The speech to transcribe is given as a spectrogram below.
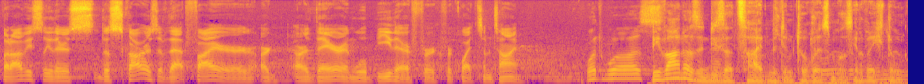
But obviously, there's the scars of that fire are, are there and will be there for, for quite some time. Wie war das in dieser Zeit mit dem Tourismus in Richtung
